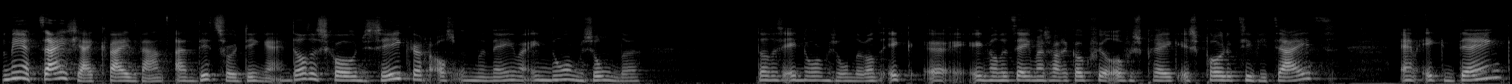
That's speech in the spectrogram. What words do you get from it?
meer tijd jij kwijtwaant aan dit soort dingen. En dat is gewoon zeker als ondernemer enorm zonde. Dat is enorm zonde. Want ik, uh, een van de thema's waar ik ook veel over spreek is productiviteit. En ik denk,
